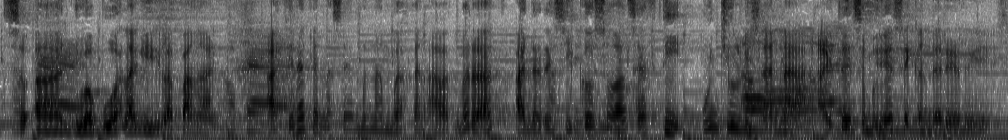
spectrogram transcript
se- eh, dua buah lagi di lapangan. Oke. Akhirnya karena saya menambahkan alat berat, ada resiko soal safety muncul di sana. Ah, itu yang sebutnya secondary risk.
